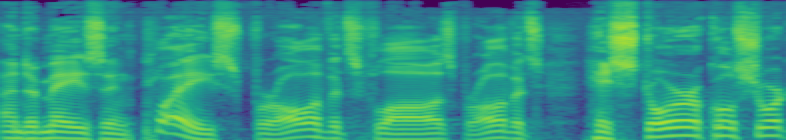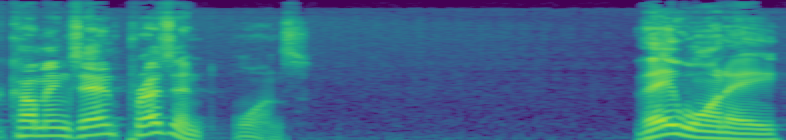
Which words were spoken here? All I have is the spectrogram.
and amazing place for all of its flaws, for all of its historical shortcomings and present ones. They want a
